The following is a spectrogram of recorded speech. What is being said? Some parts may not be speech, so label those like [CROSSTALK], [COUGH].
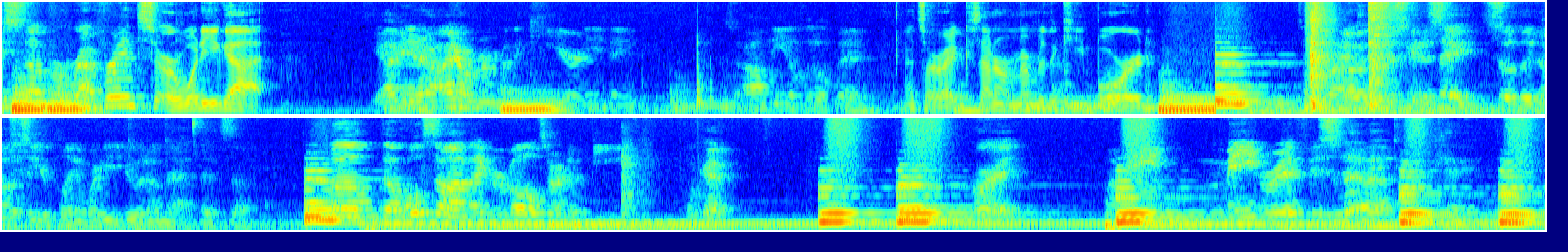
spice it up for reference, or what do you got? Yeah, I mean, I don't remember the key or anything, so I'll need a little bit. That's all right, because I don't remember the keyboard. I was just gonna say, so the notes that you're playing, what are you doing on that? That's uh. Well, the whole song like revolves around a beat. Okay. All right. My main main riff is So that uh, make- okay.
